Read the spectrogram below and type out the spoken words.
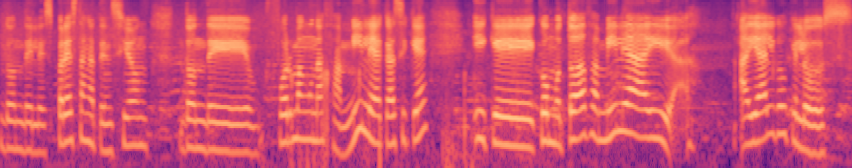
donde les prestan atención, donde forman una familia casi que, y que como toda familia hay, hay algo que los,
